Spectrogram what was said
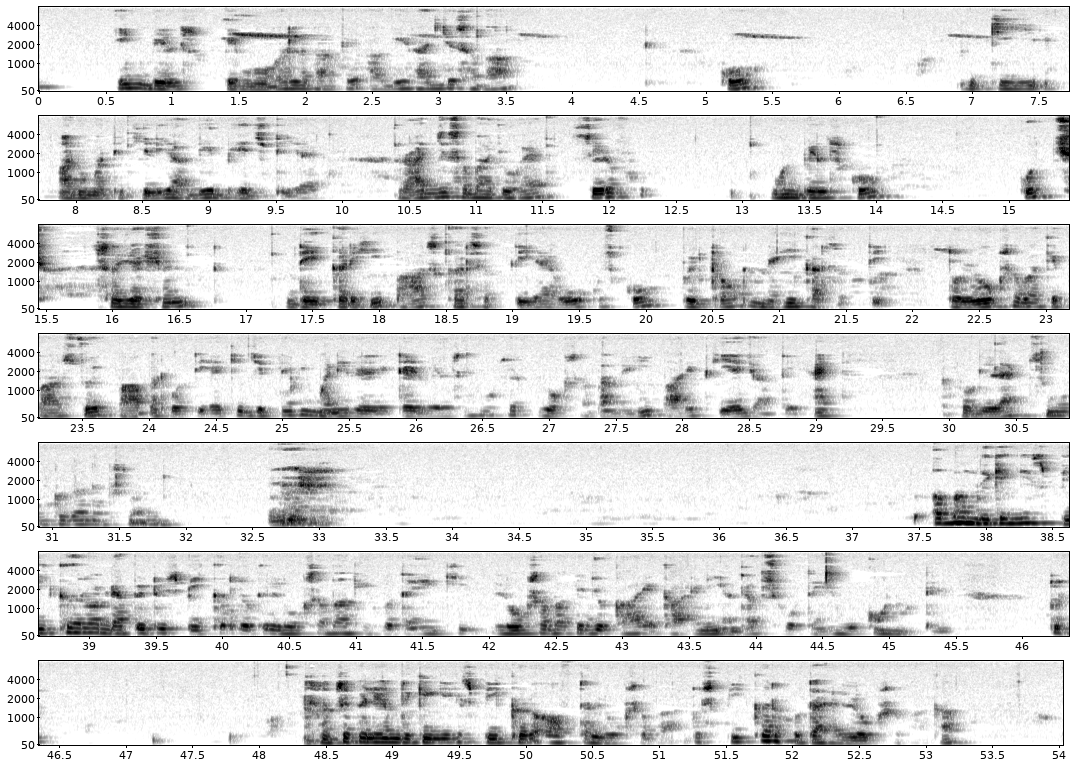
इन बिल्स पे मोहर लगा के आगे राज्यसभा को की अनुमति के लिए आगे भेजती है। राज्यसभा जो है, सिर्फ़ उन बिल्स को कुछ सजेशन देकर ही पास कर सकती है। वो उसको विड्रॉ नहीं कर सकती। तो लोकसभा के पास जो एक पावर होती है कि जितने भी मनी रिलेटेड बिल्स हैं, वो सिर्फ़ लोकसभा में ही पारित किए जाते हैं। तो let's move to the next one अब हम देखेंगे स्पीकर और डेप्यूटी स्पीकर जो कि लोकसभा के होते हैं, कि लोकसभा के जो कार्यकारिणी अध्यक्ष होते हैं, वो कौन होते हैं? तो सबसे पहले हम देखेंगे कि स्पीकर ऑफ़ द लोकसभा। तो स्पीकर होता है लोकसभा का।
